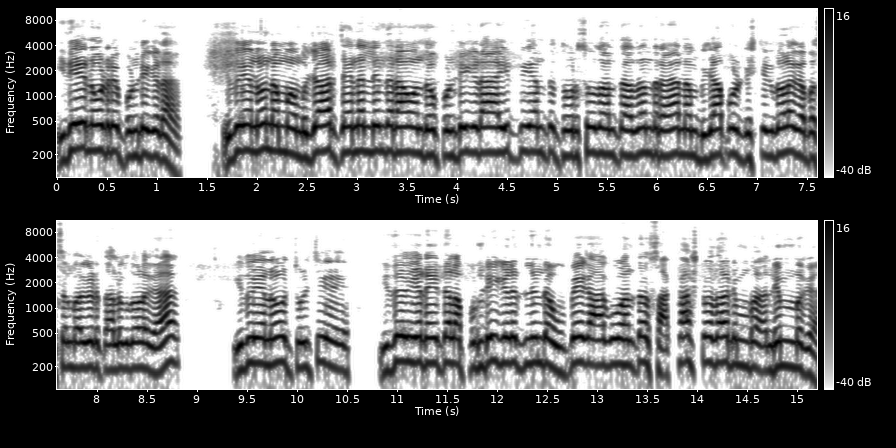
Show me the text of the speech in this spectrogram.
ಇದೇ ನೋಡ್ರಿ ಪುಂಡಿ ಗಿಡ. ಇದು ಏನು ನಮ್ಮ ಮುಜಾರ್ ಚೈನಲ್ಲಿಂದ ನಾವೊಂದು ಪುಂಡಿ ಗಿಡ ಐತಿ ಅಂತ ತೋರಿಸೋದು ಅಂತ ಅದಂದ್ರೆ ನಮ್ಮ ಬಿಜಾಪುರ ಡಿಸ್ಟಿಕ್ದೊಳಗೆ ಬಸವನಬಾಗಿಡ ತಾಲೂಕ್ದೊಳಗೆ ಇದು ಏನು ತುಳಸಿ ಇದು ಏನೈತಲ್ಲ ಪುಂಡಿ ಗಿಡದಿಂದ ಉಪಯೋಗ ಆಗುವಂಥ ಸಾಕಷ್ಟು ಅದಾವ ನಿಮ್ಮ ನಿಮಗೆ.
